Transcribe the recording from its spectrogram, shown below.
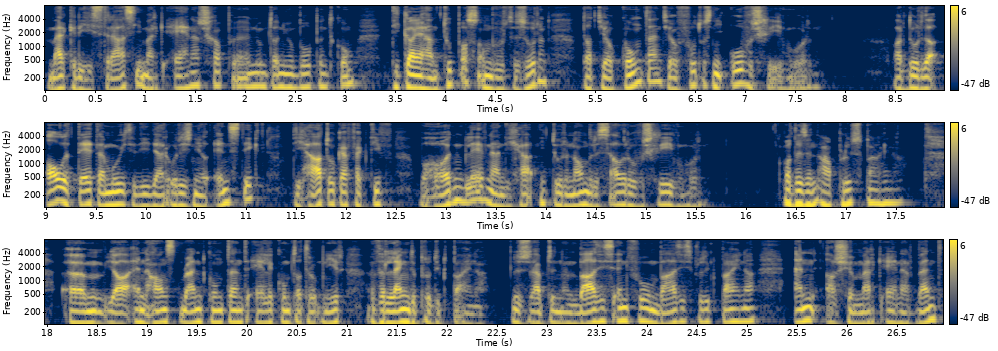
merkregistratie, merkeigenaarschap uh, noemt dat nu op bol.com. Die kan je gaan toepassen om ervoor te zorgen dat jouw content, jouw foto's niet overschreven worden. Waardoor dat alle tijd en moeite die daar origineel insteekt, die gaat ook effectief behouden blijven en die gaat niet door een andere seller overschreven worden. Wat is een A-pagina? Um, ja, enhanced brand content, eigenlijk komt dat erop neer, een verlengde productpagina. Dus je hebt een basisinfo, een basisproductpagina. En als je merkeigenaar bent,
